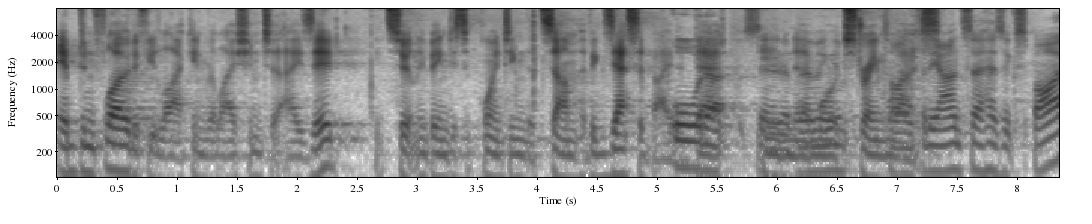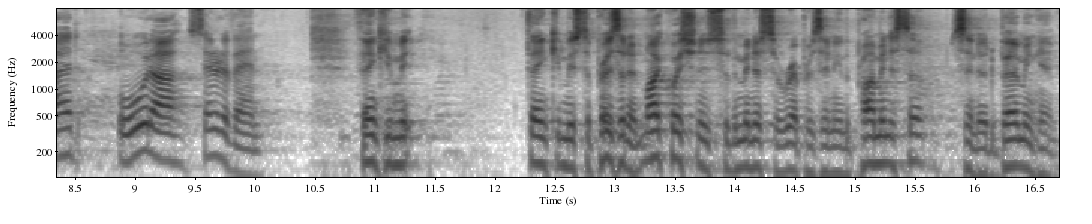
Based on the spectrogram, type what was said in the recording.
ebbed and flowed, if you like, in relation to AZ, it's certainly been disappointing that some have exacerbated Order, that Senator in uh, more extreme Time ways. for the answer has expired. Order, Senator Van. Thank you, Thank you, Mr President. My question is to the Minister representing the Prime Minister, Senator Birmingham.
